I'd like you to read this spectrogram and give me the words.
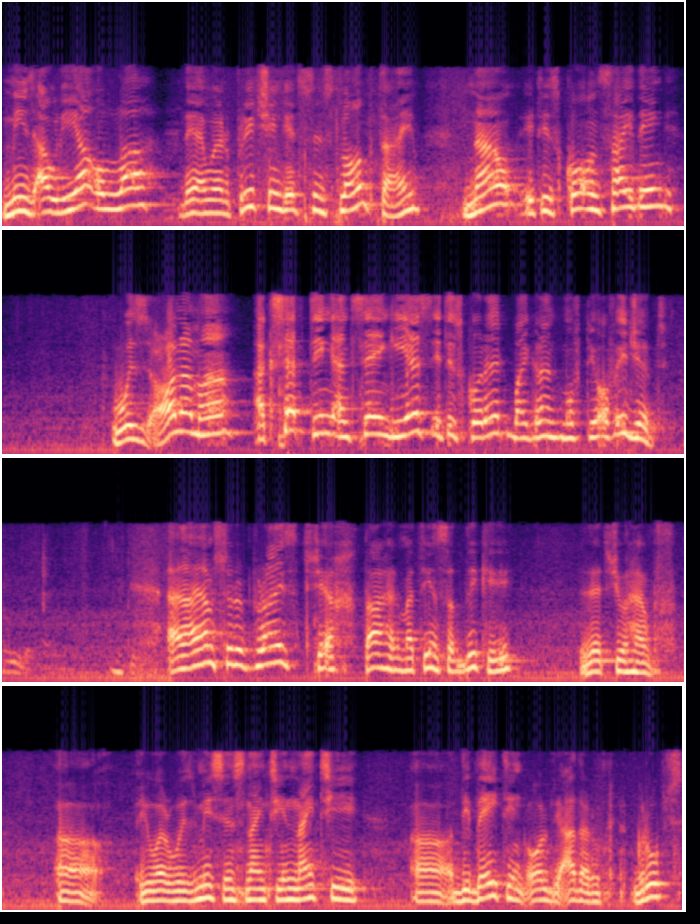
means awliyaullah they were preaching it since long time. Now it is coinciding with ulama accepting and saying yes it is correct by Grand Mufti of Egypt. And I am surprised Sheikh Tahir Mateen Siddiqui that you have uh, you were with me since 1990 uh, debating all the other groups.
